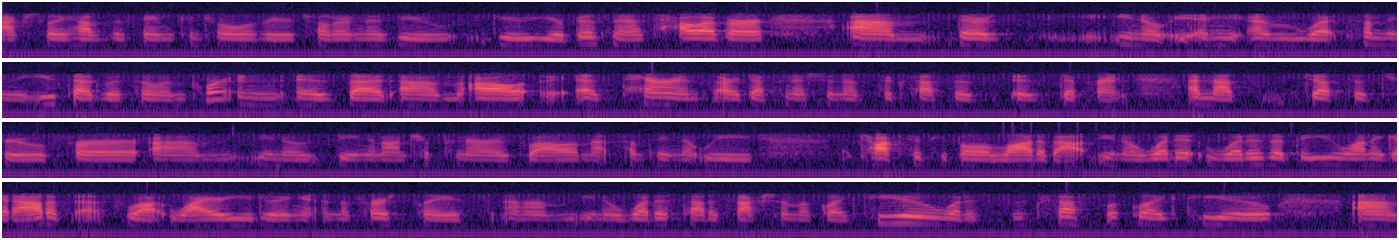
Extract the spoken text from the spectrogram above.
actually have the same control over your children as you do your business. However, um, there's you know, and, and what something that you said was so important is that um, all, as parents, our definition of success is, is different, and that's just as true for um, you know being an entrepreneur as well. And that's something that we talk to people a lot about. You know, what it, what is it that you want to get out of this? What, why are you doing it in the first place? Um, you know, what does satisfaction look like to you? What does success look like to you? Um,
